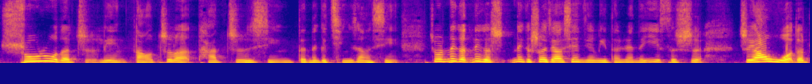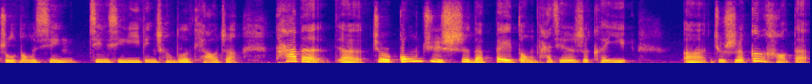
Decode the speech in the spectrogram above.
输入的指令导致了他执行的那个倾向性，就是那个那个那个社交陷阱里的人的意思是，只要我的主动性进行一定程度的调整，他的呃就是工具式的被动，它其实是可以，呃就是更好的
